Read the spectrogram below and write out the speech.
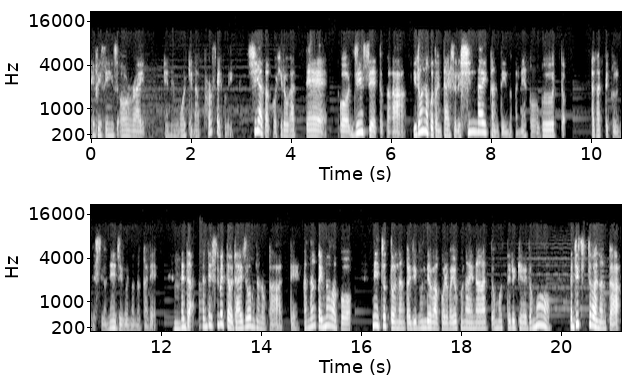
Everything's alright and working out perfectly. 視野がこう広がって、こう人生とかいろんなことに対する信頼感っていうのがねこうぐーっと上がってくるんですよね自分の中で。うん、で全ては大丈夫なのかって。あなんか今はこうねちょっとなんか自分ではこれは良くないなって思ってるけれども実はなんか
